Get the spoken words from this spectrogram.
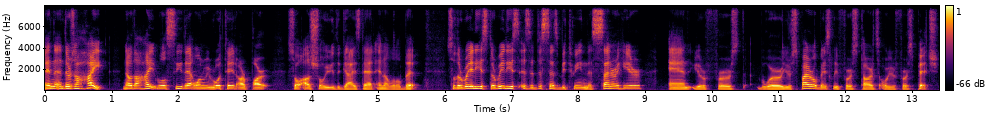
And then there's a height. Now the height, we'll see that when we rotate our part. So I'll show you the guys that in a little bit. So the radius, the radius is the distance between the center here and your first, where your spiral basically first starts or your first pitch,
